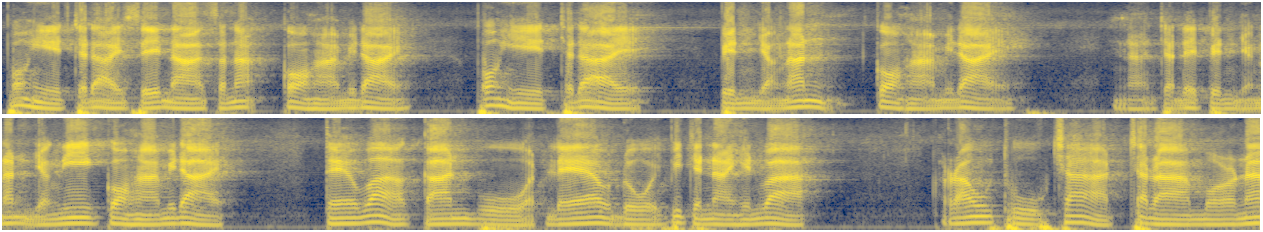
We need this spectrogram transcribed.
เพราะเหตุจะได้เสนาสนะก็หาไม่ได้ เพราะเหตุจะได้เป็นอย่างนั้นก็หาไม่ได้ นะจะได้เป็นอย่างนั้นอย่างนี้ก็หาไม่ได้ แต่ว่าการบวชแล้วโดยพิจารณาเห็นว่า เราถูกชาติชรามรณะ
